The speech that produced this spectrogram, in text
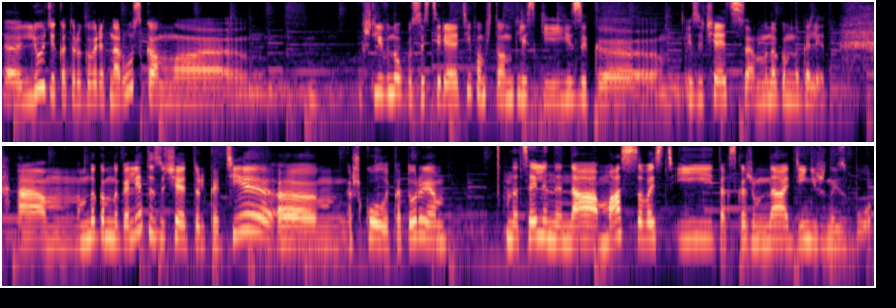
э, люди, которые говорят на русском, шли в ногу со стереотипом, что английский язык изучается много-много лет. Много-много лет изучают только те школы, которые нацелены на массовость и, так скажем, на денежный сбор.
